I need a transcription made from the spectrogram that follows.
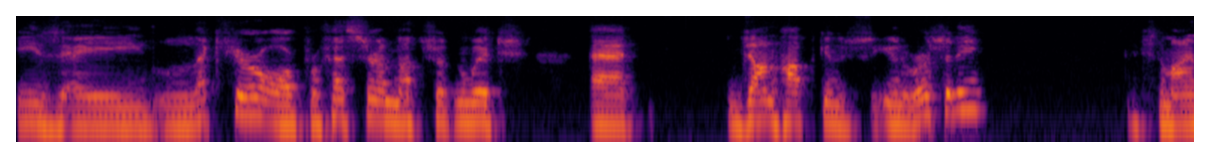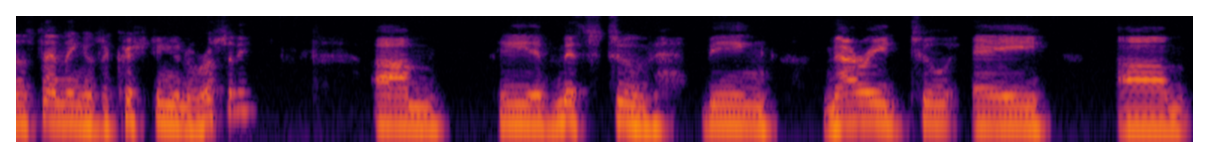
He's a lecturer or professor. I'm not certain which at John Hopkins University which to my understanding is a Christian university. Um, he admits to being married to a um,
